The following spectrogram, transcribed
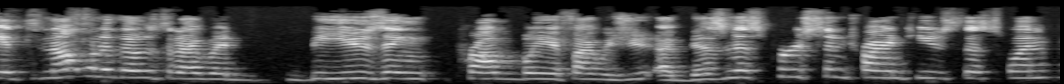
It's not one of those that I would be using probably if I was a business person trying to use this one.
